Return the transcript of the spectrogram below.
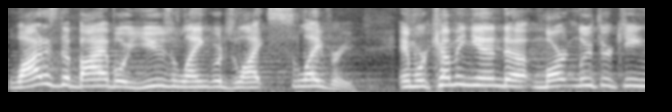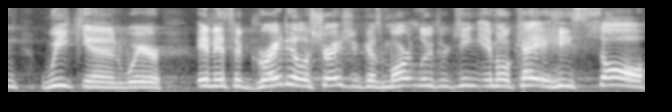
why does the Bible use language like slavery? And we're coming into Martin Luther King weekend where, and it's a great illustration because Martin Luther King, MLK, he saw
